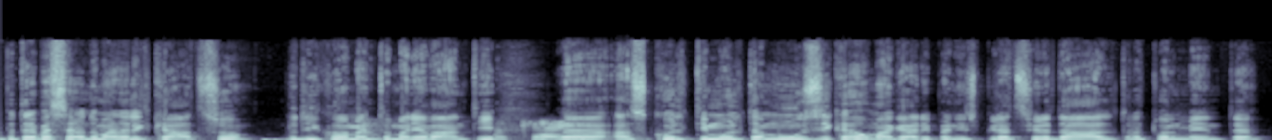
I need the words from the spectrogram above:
potrebbe essere una domanda del cazzo, lo dico, metto mani avanti. Okay. Eh, ascolti molta musica o magari prendi ispirazione da altro attualmente?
